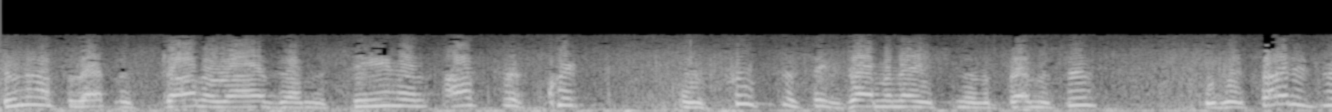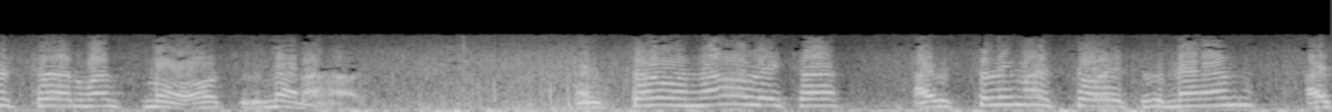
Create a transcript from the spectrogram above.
Soon after that, Lestrade arrived on the scene, and after a quick and fruitless examination of the premises, he decided to return once more to the manor house. And so, an hour later, I was telling my story to the man I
